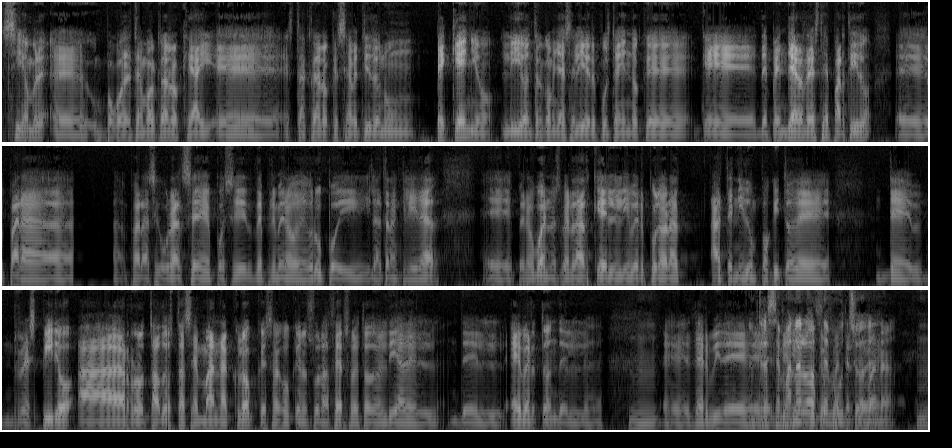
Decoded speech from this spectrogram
Sí, hombre, eh, un poco de temor, claro que hay. Eh, está claro que se ha metido en un pequeño lío, entre comillas, el Liverpool teniendo que, que depender de este partido eh, para, para asegurarse pues ir de primero de grupo y, y la tranquilidad. Eh, pero bueno, es verdad que el Liverpool ahora ha tenido un poquito de, de respiro. Ha rotado esta semana Klopp, que es algo que no suele hacer, sobre todo el día del, del Everton, del eh, derby de. Entre de semana lo hace mucho, ¿eh? semana. Mm.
